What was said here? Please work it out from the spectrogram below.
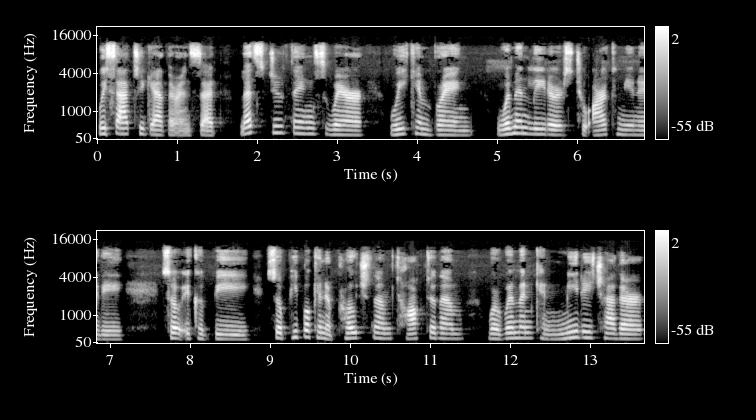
We sat together and said, let's do things where we can bring women leaders to our community so it could be so people can approach them, talk to them, where women can meet each other,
